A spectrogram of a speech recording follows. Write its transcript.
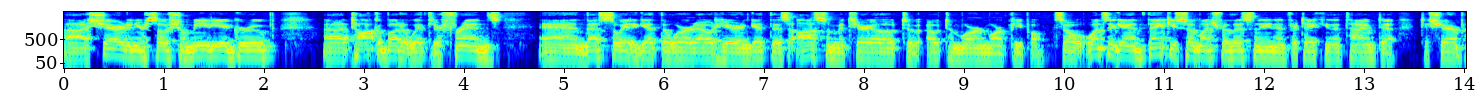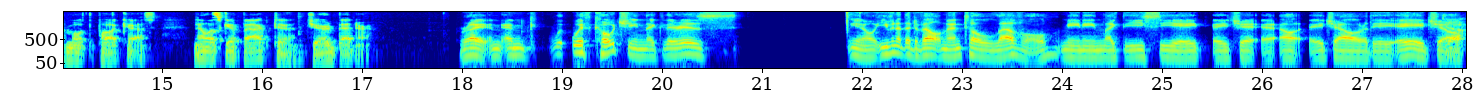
uh, share it in your social media group, uh, talk about it with your friends and that's the way to get the word out here and get this awesome material out to out to more and more people. So once again, thank you so much for listening and for taking the time to to share and promote the podcast. Now let's get back to Jared Bednar. Right, and and w- with coaching, like there is, you know, even at the developmental level, meaning like the ECHL or the AHL, yeah.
